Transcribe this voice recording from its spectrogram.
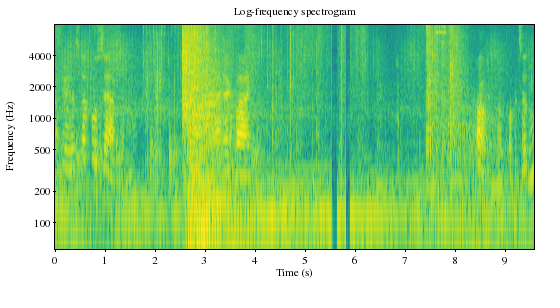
Okay, that stuff will zap him. Alright, bye. It says me?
